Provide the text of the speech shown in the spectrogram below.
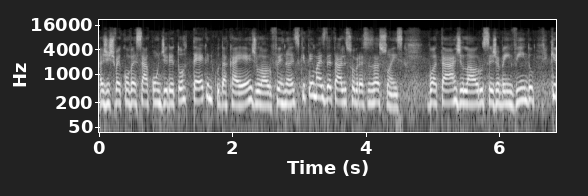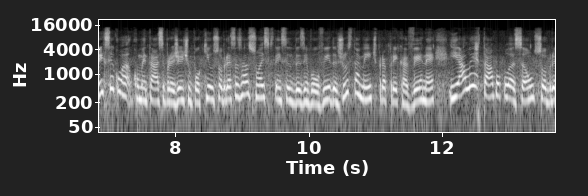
A gente vai conversar com o diretor técnico da CAERJ, Lauro Fernandes, que tem mais detalhes sobre essas ações. Boa tarde, Lauro, seja bem-vindo. Queria que você comentasse para a gente um pouquinho sobre essas ações que têm sido desenvolvidas justamente para precaver né, e alertar a população sobre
